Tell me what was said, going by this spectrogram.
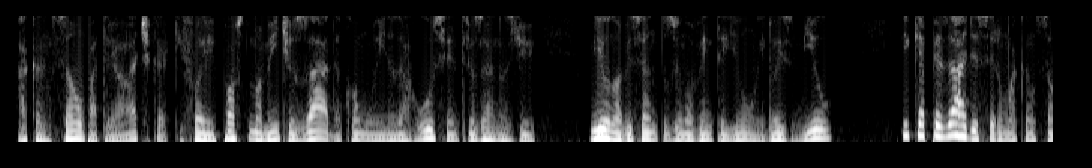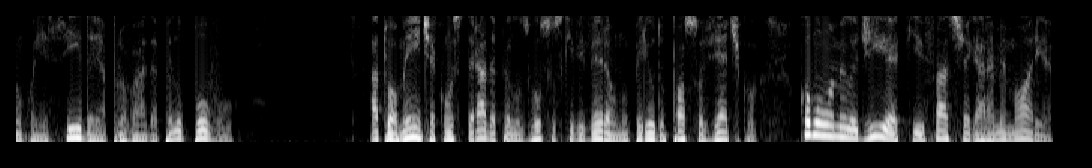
a canção patriótica, que foi postumamente usada como hino da Rússia entre os anos de 1991 e 2000, e que, apesar de ser uma canção conhecida e aprovada pelo povo, atualmente é considerada pelos russos que viveram no período pós-soviético como uma melodia que faz chegar à memória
